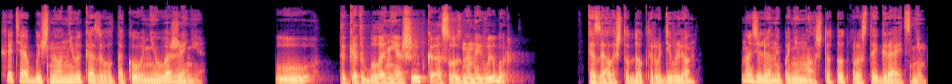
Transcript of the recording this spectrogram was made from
хотя обычно он не выказывал такого неуважения. «О, так это была не ошибка, а осознанный выбор?» Казалось, что доктор удивлен, но Зеленый понимал, что тот просто играет с ним,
